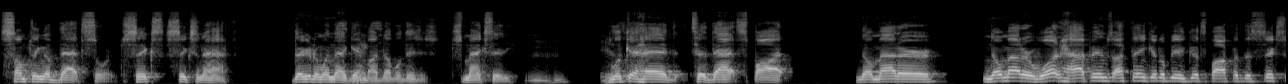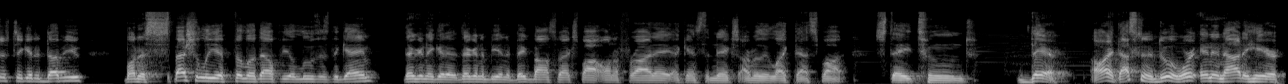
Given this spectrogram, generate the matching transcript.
something of that sort. Six, six and a half. They're going to win that game by double digits. Smack City. Mm-hmm. Yes. Look ahead to that spot. No matter no matter what happens, I think it'll be a good spot for the Sixers to get a W. But especially if Philadelphia loses the game, they're gonna get a they're gonna be in a big bounce back spot on a Friday against the Knicks. I really like that spot. Stay tuned there. All right, that's gonna do it. We're in and out of here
